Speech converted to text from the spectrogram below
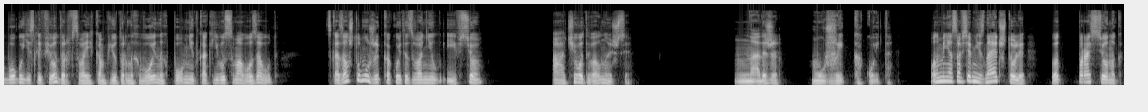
богу, если Федор в своих компьютерных войнах помнит, как его самого зовут. Сказал, что мужик какой-то звонил, и все. А чего ты волнуешься? Надо же, мужик какой-то. Он меня совсем не знает, что ли? Вот поросенок.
